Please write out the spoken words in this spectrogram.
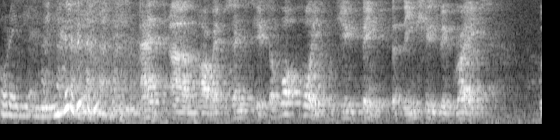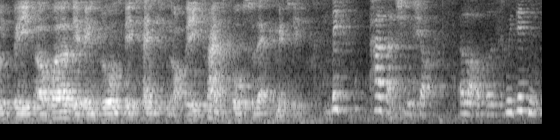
already earning. As um, our representatives, at what point would you think that the issues we've raised would be uh, worthy of being drawn to the attention of the Transport Select Committee? This has actually shocked a lot of us. We didn't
